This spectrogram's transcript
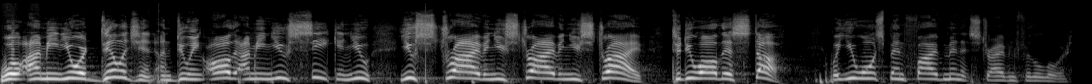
well, I mean, you are diligent on doing all that. I mean, you seek and you you strive and you strive and you strive to do all this stuff, but you won't spend five minutes striving for the Lord.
